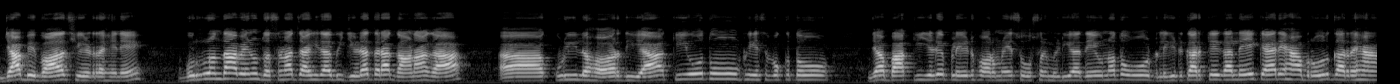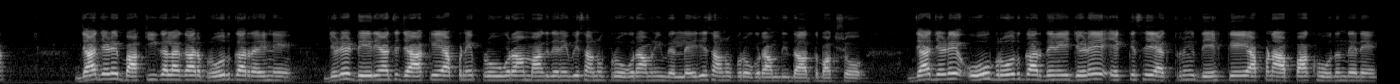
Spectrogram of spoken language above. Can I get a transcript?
ਜਾਂ ਵਿਵਾਦ ਛੇੜ ਰਹੇ ਨੇ। ਗੁਰੂ ਰੰਧਾਵੇ ਨੂੰ ਦੱਸਣਾ ਚਾਹੀਦਾ ਵੀ ਜਿਹੜਾ ਤੇਰਾ ਗਾਣਾ ਗਾ ਕੁੜੀ ਲਾਹੌਰ ਦੀ ਆ, ਕਿ ਉਹ ਤੂੰ ਫੇਸਬੁੱਕ ਤੋਂ ਜਾਂ ਬਾਕੀ ਜਿਹੜੇ ਪਲੇਟਫਾਰਮ ਨੇ ਸੋਸ਼ਲ ਮੀਡੀਆ ਦੇ, ਉਹਨਾਂ ਤੋਂ ਉਹ ਡਿਲੀਟ ਕਰਕੇ ਗੱਲ ਇਹ ਕਹਿ ਰਿਹਾ, ਵਿਰੋਧ ਕਰ ਰਿਹਾ, ਜਾਂ ਜਿਹੜੇ ਬਾਕੀ ਕਲਾਕਾਰ ਵਿਰੋਧ ਕਰ ਰਹੇ ਨੇ, ਜਿਹੜੇ ਡੇਰਿਆਂ 'ਚ ਜਾ ਕੇ ਆਪਣੇ ਪ੍ਰੋਗਰਾਮ ਮੰਗਦੇ ਨੇ ਵੀ ਸਾਨੂੰ ਪ੍ਰੋਗਰਾਮ ਨਹੀਂ ਮਿਲ ਰਹੇ ਜੀ, ਸਾਨੂੰ ਪ੍ਰੋਗਰਾਮ ਦੀ ਦਾਤ ਬਖਸ਼ੋ, ਜਾਂ ਜਿਹੜੇ ਉਹ ਵਿਰੋਧ ਕਰਦੇ ਨੇ, ਜਿਹੜੇ ਇੱਕ ਕਿਸੇ ਐਕਟਰ ਨੂੰ ਦੇਖ ਕੇ ਆਪਣਾ ਆਪਾ ਖੋ ਦਿੰਦੇ ਨੇ,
